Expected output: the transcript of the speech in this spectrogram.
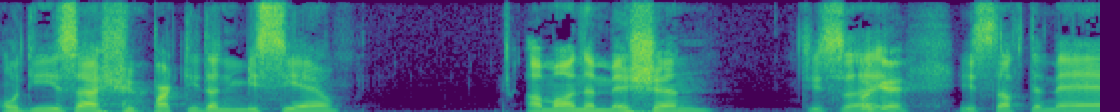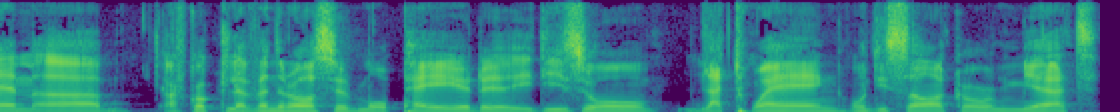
on disait, je suis parti d'une mission, I'm on a mission, tu sais, Ok. et stuff de même. Euh, je crois que la vénération de mon père, ils disent oh, la twang, on dit ça encore, une miette,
